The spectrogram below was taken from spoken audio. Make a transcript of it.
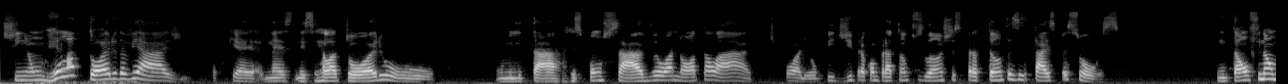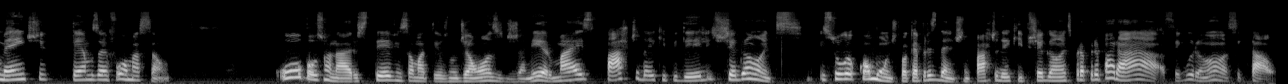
tinha um relatório da viagem, porque né, nesse relatório o, o, militar responsável anota lá, tipo, olha, eu pedi para comprar tantos lanches para tantas e tais pessoas. Então, finalmente, temos a informação. O Bolsonaro esteve em São Mateus no dia 11 de janeiro, mas parte da equipe dele chega antes. Isso é comum de qualquer presidente, né? parte da equipe chega antes para preparar a segurança e tal.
